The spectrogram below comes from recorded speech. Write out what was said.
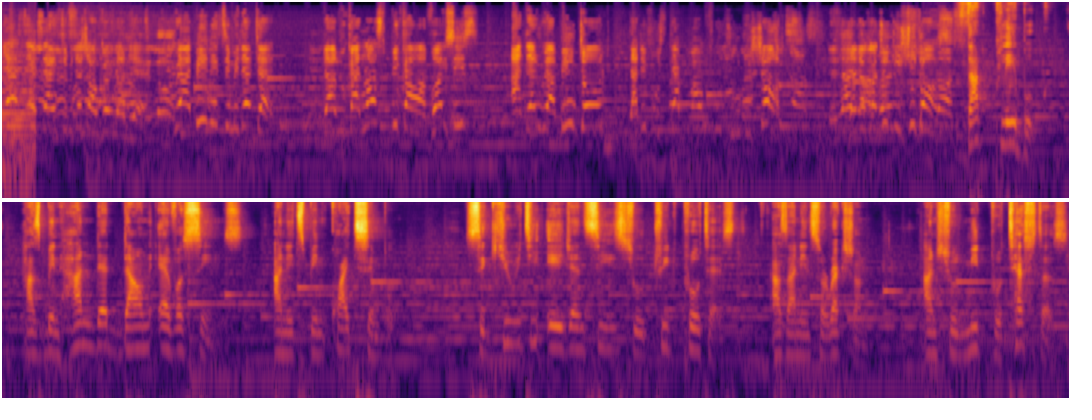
Yes, there's an intimidation going on here. We are being intimidated that we cannot speak our voices, and then we are being told that if we step one foot, we will be shot. They're going to shoot us. That playbook has been handed down ever since, and it's been quite simple. Security agencies should treat protest as an insurrection and should meet protesters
